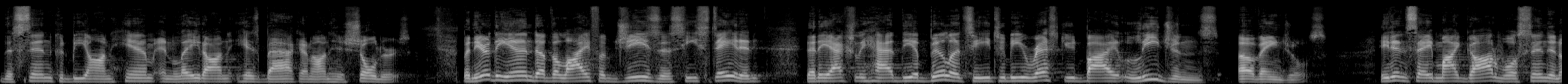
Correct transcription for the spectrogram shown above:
the sin could be on him and laid on his back and on his shoulders. But near the end of the life of Jesus, he stated that he actually had the ability to be rescued by legions of angels. He didn't say, My God will send an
